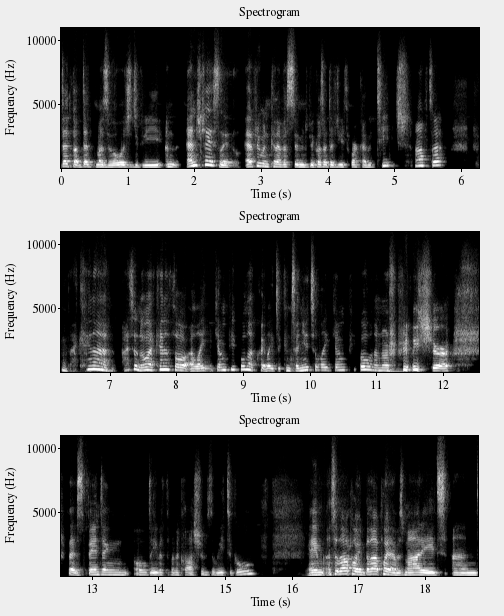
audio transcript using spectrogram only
did but did my zoology degree, and interestingly, everyone kind of assumed because I did youth work, I would teach after it. Hmm. I kind of, I don't know, I kind of thought I like young people, and I'd quite like to continue to like young people, and I'm not Hmm. really sure that spending all day with them in a classroom is the way to go. Yeah. Um, and so at that point, by that point, I was married, and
